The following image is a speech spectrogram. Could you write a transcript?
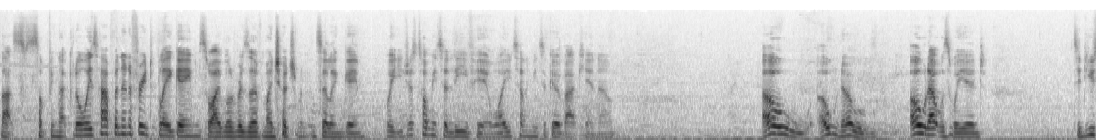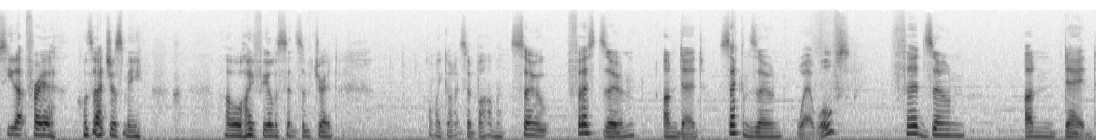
That's something that could always happen in a free to play game, so I will reserve my judgment until in game. Wait, you just told me to leave here. Why are you telling me to go back here now? Oh, oh no. Oh, that was weird. Did you see that, Freya? Was that just me? Oh, I feel a sense of dread. Oh my god, it's Obama. So, first zone, undead. Second zone, werewolves. Third zone, undead.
